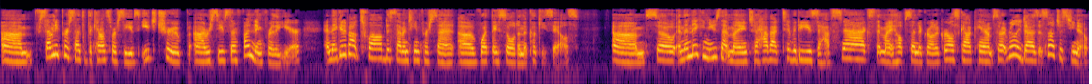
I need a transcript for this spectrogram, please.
Um, 70% that the council receives, each troop uh, receives their funding for the year. And they get about 12 to 17% of what they sold in the cookie sales. Um, so, and then they can use that money to have activities, to have snacks that might help send a girl to Girl Scout camp. So it really does. It's not just, you know,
